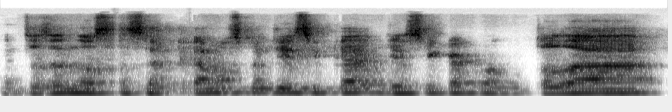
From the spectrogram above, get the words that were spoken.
Entonces nos acercamos con Jessica, Jessica con toda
